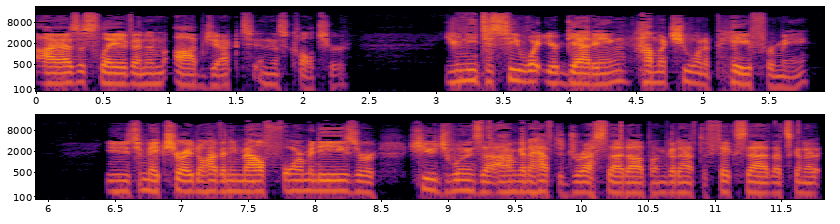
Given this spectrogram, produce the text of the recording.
I as a slave and an object in this culture, you need to see what you're getting, how much you want to pay for me. You need to make sure I don't have any malformities or huge wounds that I'm going to have to dress that up. I'm going to have to fix that. That's going to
